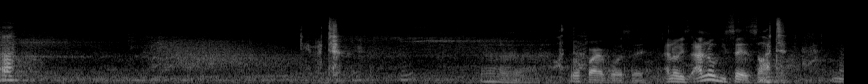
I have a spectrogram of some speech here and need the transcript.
Damn it. What Fireboy say? I know he's. I know he said something. No,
